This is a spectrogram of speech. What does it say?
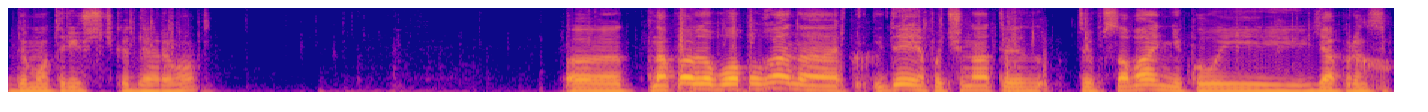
Йдемо трішечки дерева. Е, напевно, була погана ідея починати ти в саванні, коли я принцип,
